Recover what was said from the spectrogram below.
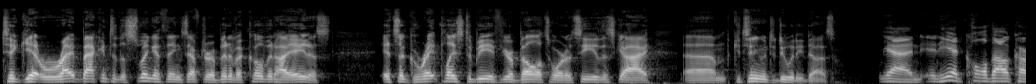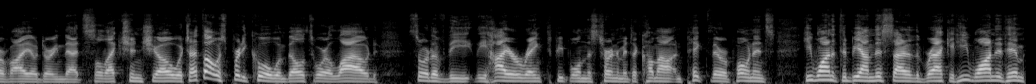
to get right back into the swing of things after a bit of a COVID hiatus. It's a great place to be if you're a Bellator to see this guy um, continuing to do what he does. Yeah, and, and he had called out Carvalho during that selection show, which I thought was pretty cool when Bellator allowed sort of the the higher ranked people in this tournament to come out and pick their opponents. He wanted to be on this side of the bracket. He wanted him.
